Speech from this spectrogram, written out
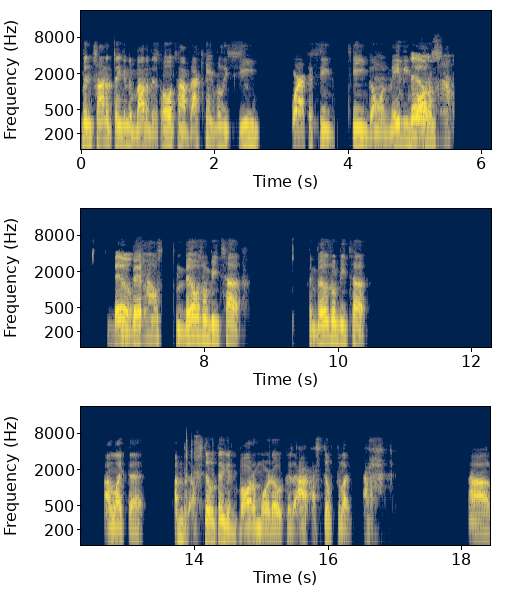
been trying to thinking about it this whole time, but I can't really see where I could see T going. Maybe Bills. Baltimore. The Bills. Bills. Will be tough. The Bills will be tough. I like that. I'm I'm still thinking Baltimore though, because I, I still feel like ah, uh,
